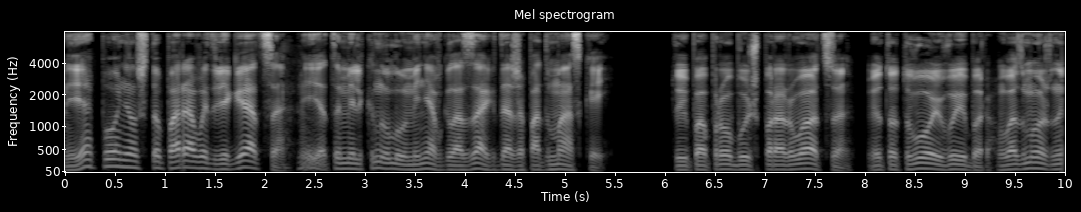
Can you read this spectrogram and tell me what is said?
Я понял, что пора выдвигаться, и это мелькнуло у меня в глазах даже под маской. «Ты попробуешь прорваться. Это твой выбор. Возможно,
